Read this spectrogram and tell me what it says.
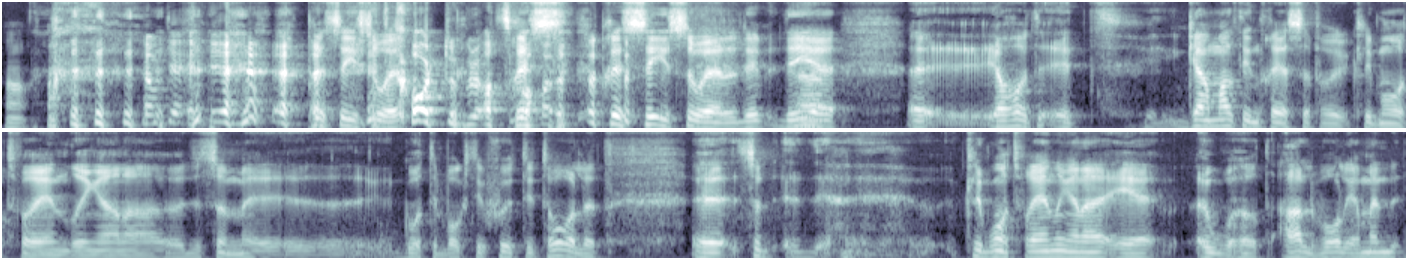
Ja. Precis så är Kort och bra svar. Precis, precis så är det. det, det är, eh, jag har ett, ett gammalt intresse för klimatförändringarna eh, som eh, går tillbaka till 70-talet. Eh, Så, klimatförändringarna är oerhört allvarliga. Men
